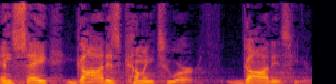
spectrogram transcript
and say, God is coming to earth? God is here.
